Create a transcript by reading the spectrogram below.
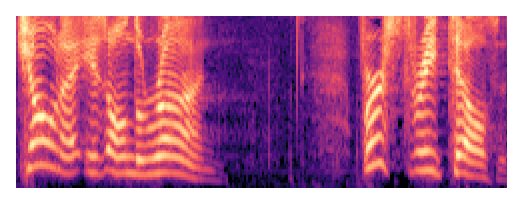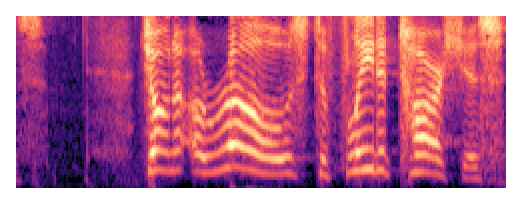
Jonah is on the run. Verse 3 tells us Jonah arose to flee to Tarshish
